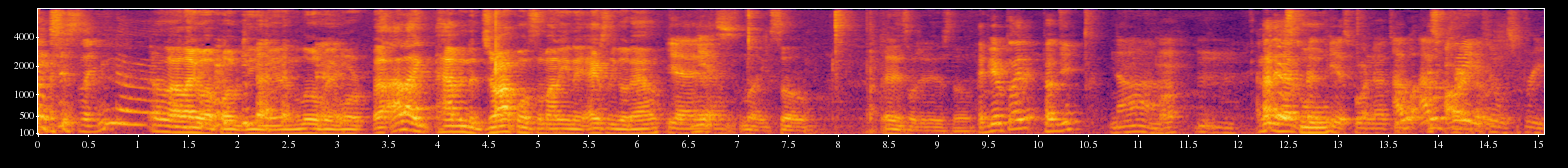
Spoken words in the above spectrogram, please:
I'm just like, no. That's what I like about PUBG, man. A little bit more. I I like having to drop on somebody and they actually go down. Yeah, yeah. Yes. Like so, that is what it is, though. Have you ever played it? PUBG? Nah. No. Mm-mm. I know they That's have cool. it for the PS4 now too. I, w- I It's would hard, play it if though. it was free.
